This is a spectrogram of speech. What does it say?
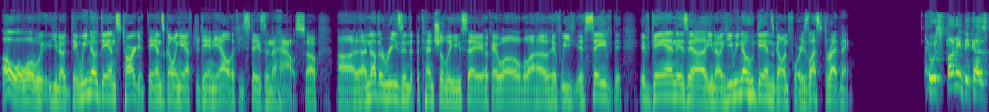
oh, well, well you know, we know Dan's target. Dan's going after Danielle if he stays in the house. So uh, another reason to potentially say, okay, well, uh, if we saved, if Dan is, uh, you know, he we know who Dan's going for. He's less threatening. it was funny because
